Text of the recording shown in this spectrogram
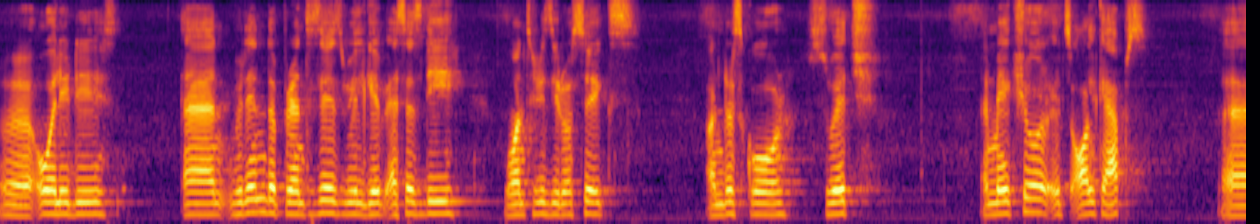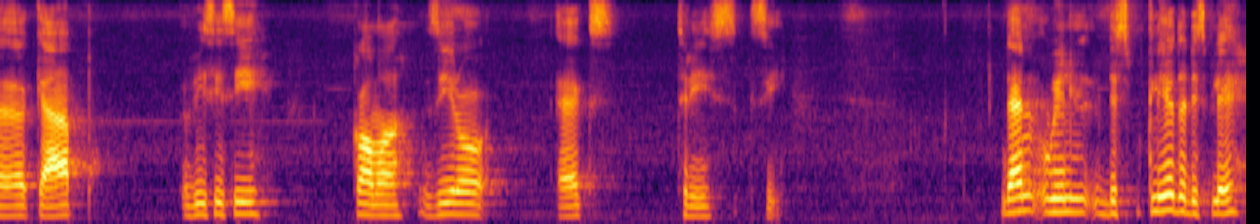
uh, OLED and within the parentheses we will give SSD 1306 underscore switch and make sure it is all caps uh, cap VCC comma 0 x 3 c. Then we will clear the display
